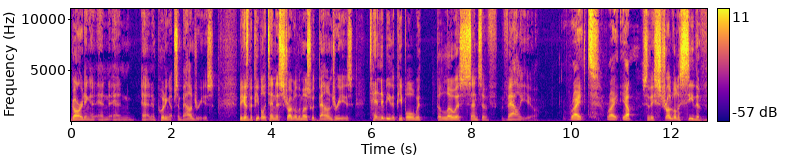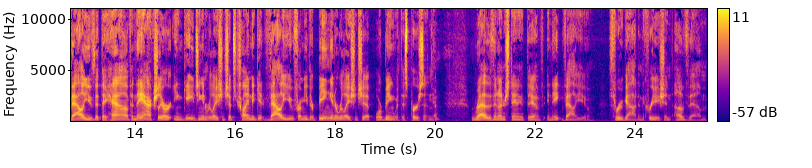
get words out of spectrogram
guarding and, and, and, and putting up some boundaries. Because the people that tend to struggle the most with boundaries tend to be the people with the lowest sense of value. Right, right. Yep. So they struggle to see the value that they have, and they actually are engaging in relationships trying to get value from either being in a relationship or being with this person, Yep. rather than understanding that they have innate value through God and the creation of them.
